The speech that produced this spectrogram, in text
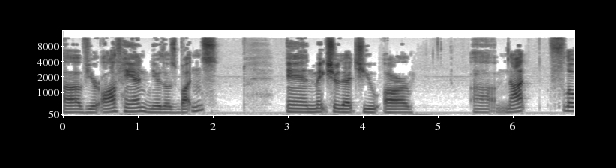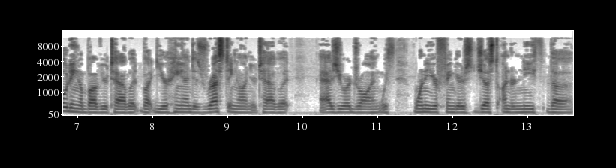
of your offhand near those buttons and make sure that you are um, not floating above your tablet, but your hand is resting on your tablet as you are drawing with one of your fingers just underneath the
